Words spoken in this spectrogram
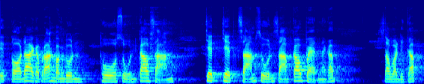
ติดต่อได้ครับร้านบางดุลโทร 0 9 3 7 7 3 0 3 9 8 นะครับ สวัสดีครับ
